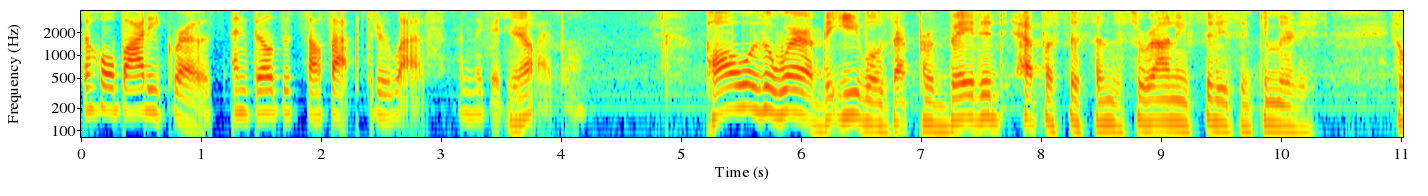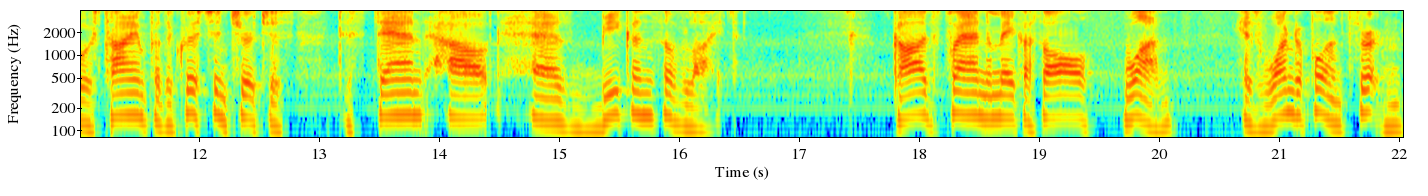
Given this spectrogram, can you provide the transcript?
the whole body grows and builds itself up through love. From the Good News Yep. Bible. Paul was aware of the evils that pervaded Ephesus and the surrounding cities and communities. It was time for the Christian churches to stand out as beacons of light. God's plan to make us all one is wonderful and certain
